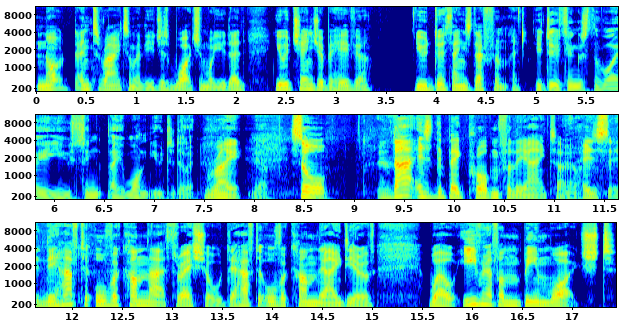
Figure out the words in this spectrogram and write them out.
not interacting with you, just watching what you did, you would change your behaviour. You would do things differently. you do things the way you think they want you to do it. Right. Yeah. So that is the big problem for the actor. Is they have to overcome that threshold. They have to overcome the idea of, well, even if I'm being watched,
